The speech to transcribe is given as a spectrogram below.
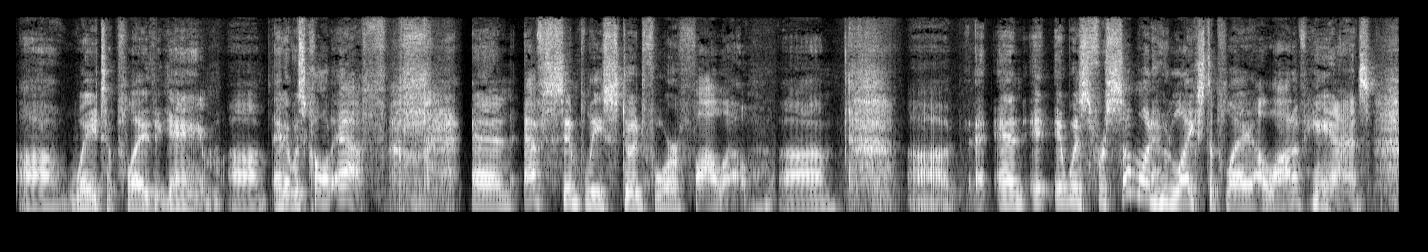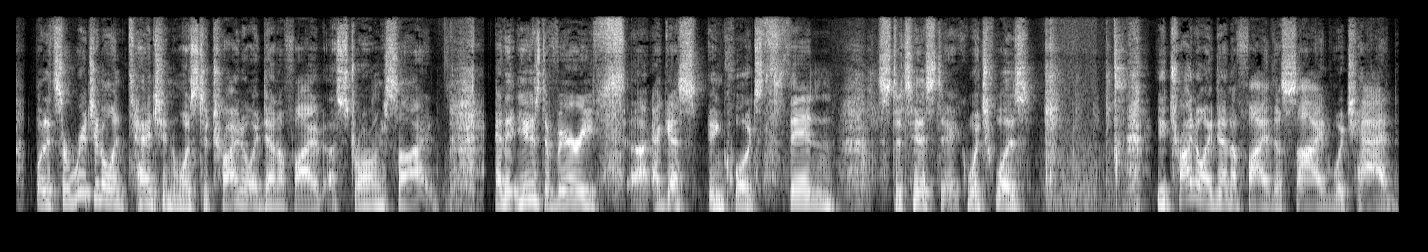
uh, way to play the game. Um, and it was called F. And F simply stood for follow. Um, uh, and it, it was for someone who likes to play a lot of hands, but its original intention was to try to identify a strong side. And it used a very, I guess, in quotes, thin statistic, which was you try to identify the side which had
